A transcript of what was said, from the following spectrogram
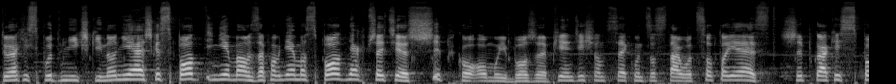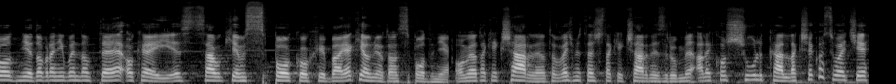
Tu jakieś spódniczki, no nie, jeszcze spodni nie mam, zapomniałem o spodniach przecież, szybko, o mój Boże, 50 sekund zostało, co to jest? Szybko jakieś spodnie, dobra, nie będą te, okej, jest całkiem spoko chyba, jakie on miał tam spodnie? On miał takie czarne, no to weźmy też takie czarne zróbmy, ale koszulka, dlaczego słuchajcie,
